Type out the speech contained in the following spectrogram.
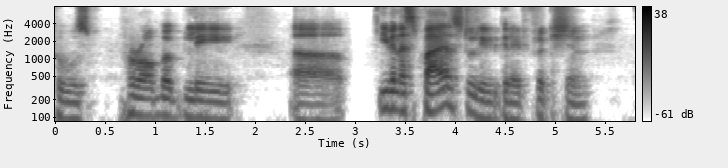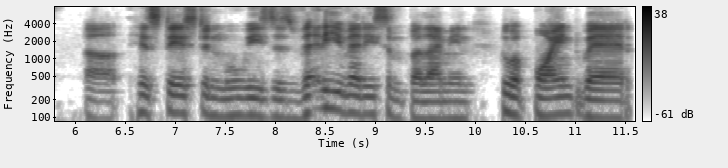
who's probably uh, even aspires to read great fiction. Uh, his taste in movies is very, very simple. I mean, to a point where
